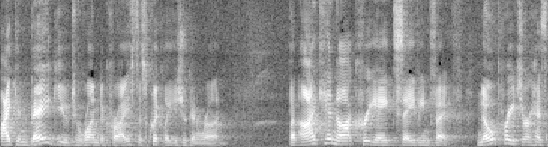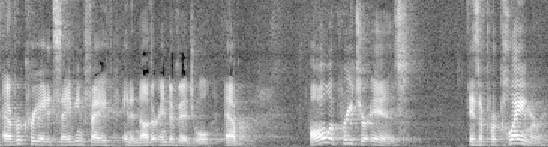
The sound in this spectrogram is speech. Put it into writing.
I can beg you to run to Christ as quickly as you can run. But I cannot create saving faith. No preacher has ever created saving faith in another individual ever. All a preacher is, is a proclaimer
